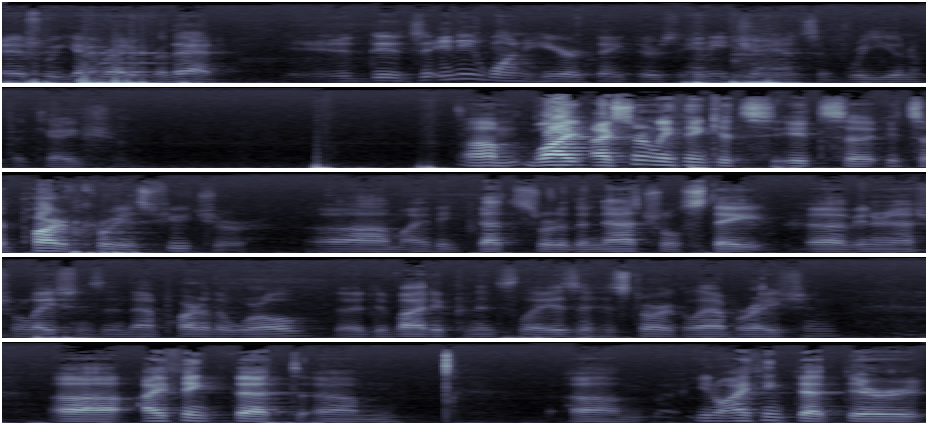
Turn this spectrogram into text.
as we get ready for that. Does anyone here think there's any chance of reunification? Um, well, I, I certainly think it's, it's, a, it's a part of Korea's future. Um, I think that's sort of the natural state of international relations in that part of the world. The divided peninsula is a historical aberration. Uh, I think that, um, um, you know, I think that there,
